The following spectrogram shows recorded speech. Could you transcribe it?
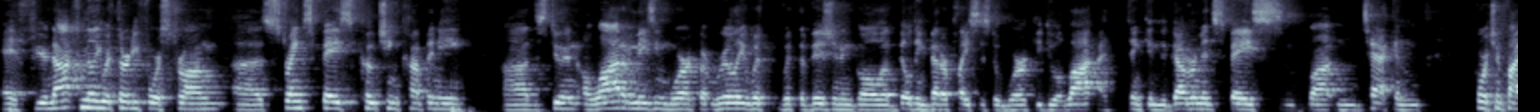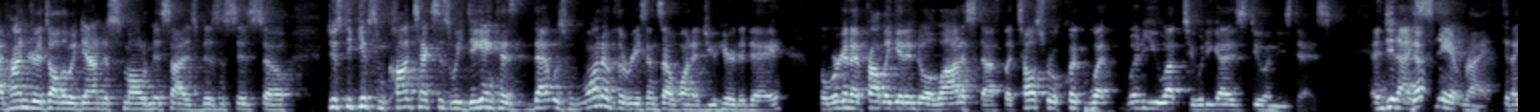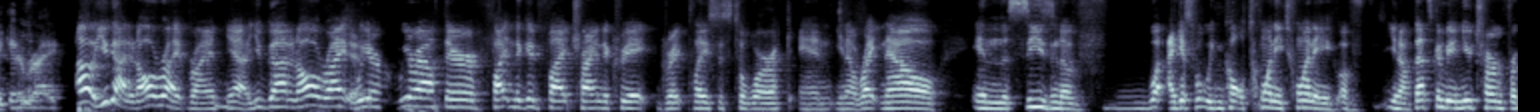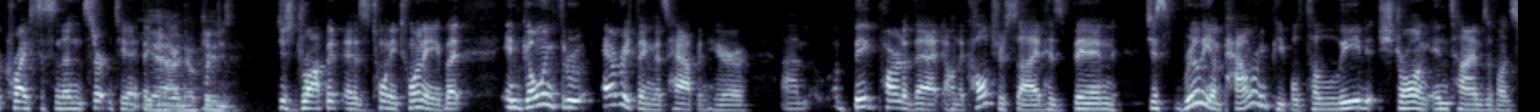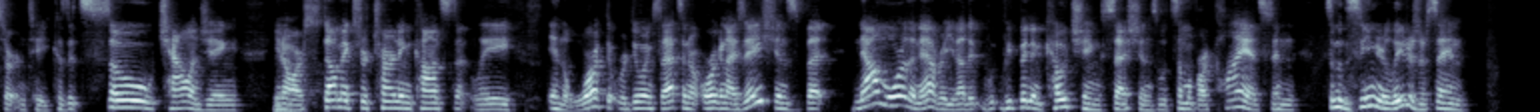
If you're not familiar with 34 strong uh, strengths-based coaching company uh, that's doing a lot of amazing work, but really with with the vision and goal of building better places to work. You do a lot, I think, in the government space, a lot in tech and Fortune 500s, all the way down to small to mid-sized businesses. So, just to give some context as we dig in, because that was one of the reasons I wanted you here today. But we're going to probably get into a lot of stuff. But tell us real quick what what are you up to? What are you guys doing these days? And did I yep. say it right? Did I get it right? Oh, you got it all right, Brian. Yeah, you've got it all right. Yeah. We are we are out there fighting the good fight, trying to create great places to work. And you know, right now in the season of what I guess what we can call 2020 of you know that's going to be a new term for crisis and uncertainty. I think. Yeah, no kidding. Just, just drop it as 2020. But in going through everything that's happened here, um, a big part of that on the culture side has been just really empowering people to lead strong in times of uncertainty because it's so challenging. You know, our stomachs are turning constantly in the work that we're doing. So that's in our organizations. But now more than ever, you know, that we've been in coaching sessions with some of our clients, and some of the senior leaders are saying,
